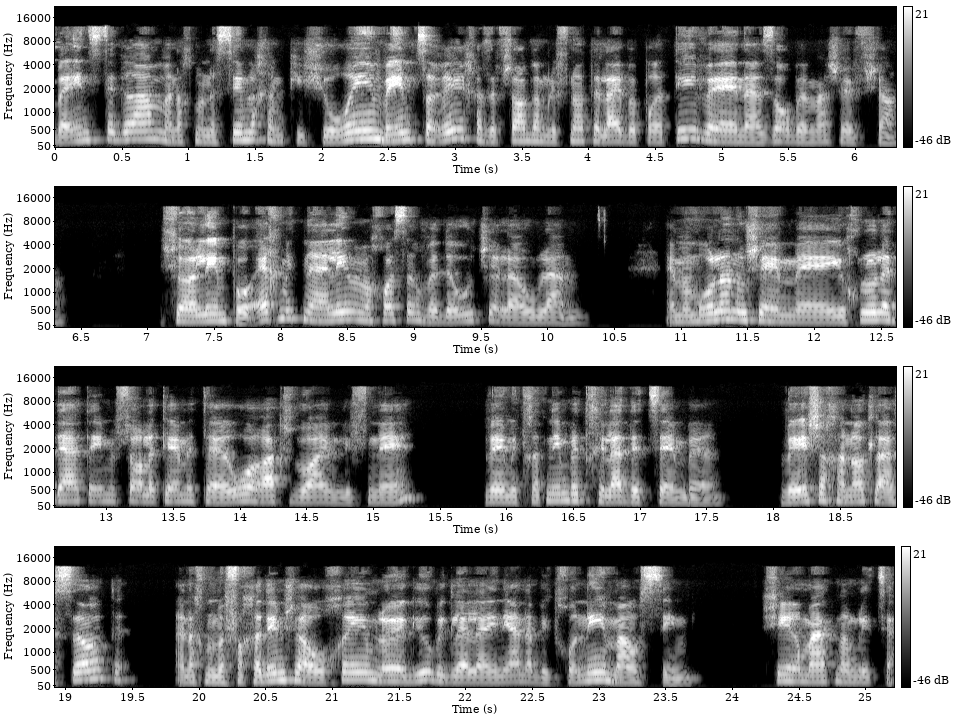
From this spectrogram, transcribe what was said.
באינסטגרם, אנחנו נשים לכם כישורים, ואם צריך אז אפשר גם לפנות אליי בפרטי ונעזור במה שאפשר. שואלים פה, איך מתנהלים עם החוסר ודאות של האולם? הם אמרו לנו שהם אה, יוכלו לדעת האם אפשר לקיים את האירוע רק שבועיים לפני, והם מתחתנים בתחילת דצמבר, ויש הכנות לעשות, אנחנו מפחדים שהאורחים לא יגיעו בגלל העניין הביטחוני, מה עושים? שיר, מה את ממליצה?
